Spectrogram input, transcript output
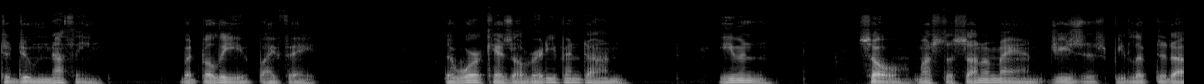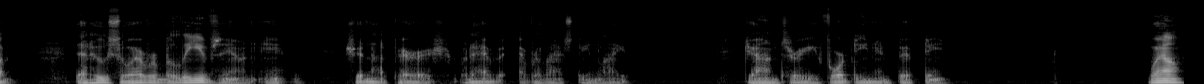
to do nothing but believe by faith. The work has already been done. Even so must the Son of Man, Jesus, be lifted up, that whosoever believes in him should not perish, but have everlasting life. John 3 14 and 15. Well,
